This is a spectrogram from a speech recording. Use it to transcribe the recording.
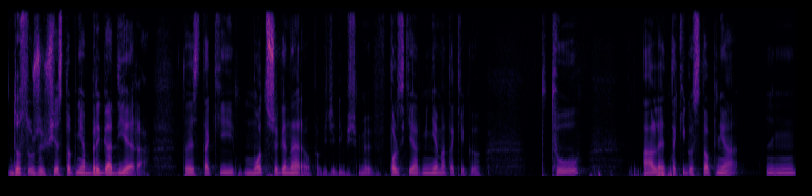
Dosłużył się stopnia brygadiera. To jest taki młodszy generał, powiedzielibyśmy. W polskiej armii nie ma takiego tytułu, ale takiego stopnia. Mm,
